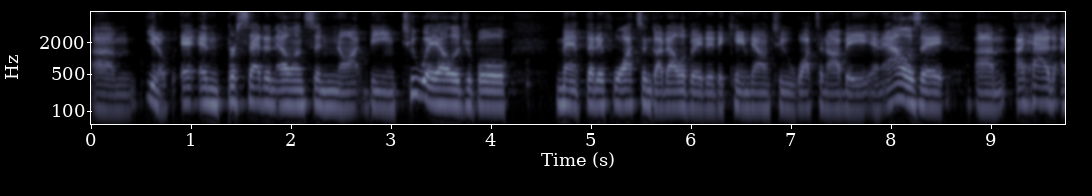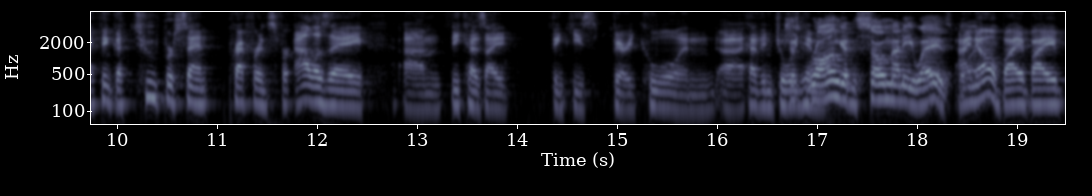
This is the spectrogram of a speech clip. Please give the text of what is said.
um, you know, and, and Brissett and Ellenson not being two way eligible meant that if Watson got elevated, it came down to Watanabe and Alize. Um, I had, I think, a two percent preference for Alize um, because I think he's very cool and uh, have enjoyed Just him. wrong in so many ways. I know by by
